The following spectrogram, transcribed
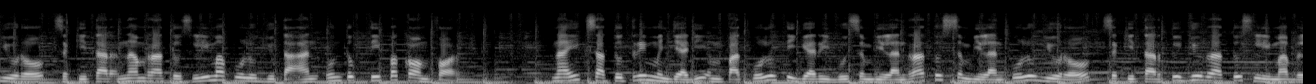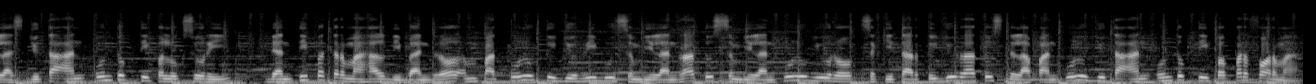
euro, sekitar 650 jutaan untuk tipe comfort naik satu trim menjadi 43.990 euro, sekitar 715 jutaan, untuk tipe luxury, dan tipe termahal dibanderol 47.990 euro, sekitar 780 jutaan, untuk tipe performa.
